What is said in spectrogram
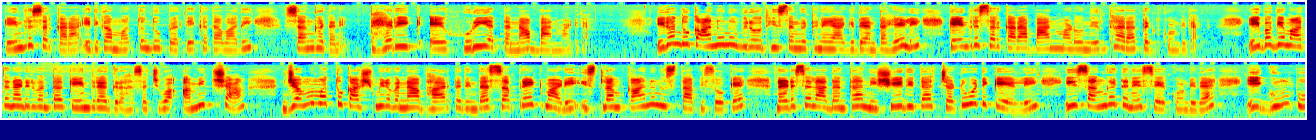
ಕೇಂದ್ರ ಸರ್ಕಾರ ಇದೀಗ ಮತ್ತೊಂದು ಪ್ರತ್ಯೇಕತಾವಾದಿ ಸಂಘಟನೆ ತೆಹರೀಕ್ ಎ ಹುರಿಯತ್ತನ್ನ ಬ್ಯಾನ್ ಮಾಡಿದೆ. ಇದೊಂದು ಕಾನೂನು ವಿರೋಧಿ ಸಂಘಟನೆಯಾಗಿದೆ ಅಂತ ಹೇಳಿ ಕೇಂದ್ರ ಸರ್ಕಾರ ಬ್ಯಾನ್ ಮಾಡೋ ನಿರ್ಧಾರ ತೆಗೆದುಕೊಂಡಿದೆ. ಈ ಬಗ್ಗೆ ಮಾತನಾಡಿರುವಂತಹ ಕೇಂದ್ರ ಗೃಹ ಸಚಿವ ಅಮಿತ್ ಶಾ, ಜಮ್ಮು ಮತ್ತು ಕಾಶ್ಮೀರವನ್ನ ಭಾರತದಿಂದ ಸಪರೇಟ್ ಮಾಡಿ ಇಸ್ಲಾಂ ಕಾನೂನು ಸ್ಥಾಪಿಸೋಕೆ ನಡೆಸಲಾದಂತಹ ನಿಷೇಧಿತ ಚಟುವಟಿಕೆಯಲ್ಲಿ ಈ ಸಂಘಟನೆ ಸೇರ್ಕೊಂಡಿದೆ. ಈ ಗುಂಪು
